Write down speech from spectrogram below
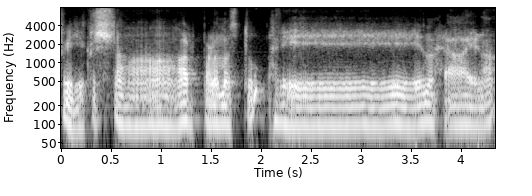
ശ്രീകൃഷ്ണാർപ്പണമസ്തു. ഹരേ നാരായണ.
